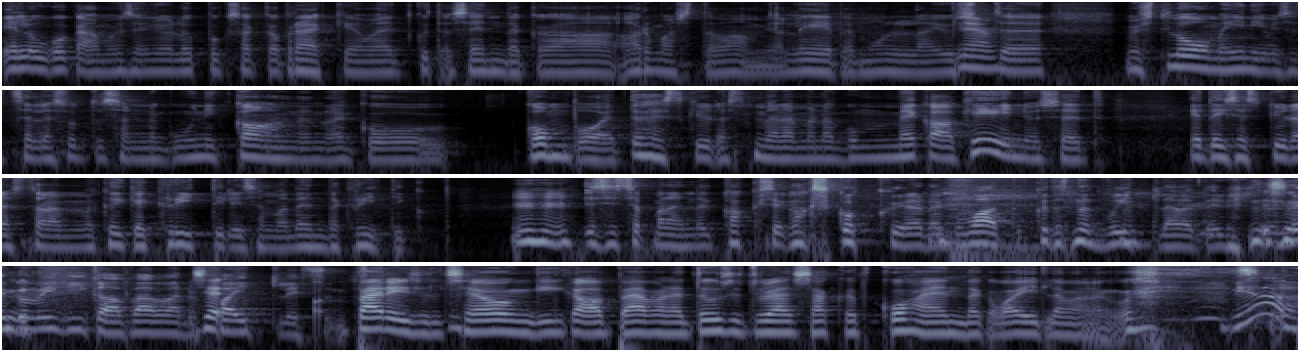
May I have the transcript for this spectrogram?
elukogemus on ju lõpuks hakkab rääkima, et kuidas endaga armastavam ja leebem olla, just Jah., just loomeinimesed selles suhtes on nagu unikaalne nagu kombo, et ühest küljest me oleme nagu megageeniused ja teisest küljest oleme me kõige kriitilisemad enda kriitikud. Mm -hmm. ja siis sa paned need kaks ja kaks kokku ja nagu vaatad, kuidas nad võitlevad, onju. see on nagu mingi igapäevane See- fight lihtsalt. päriselt, see ongi igapäevane, tõused üles, hakkad kohe endaga vaidlema nagu. jaa.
